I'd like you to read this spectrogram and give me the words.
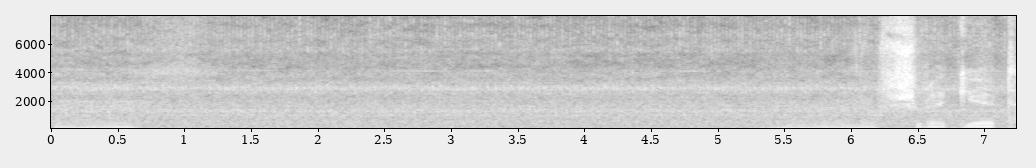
Mm. Mm, should I get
